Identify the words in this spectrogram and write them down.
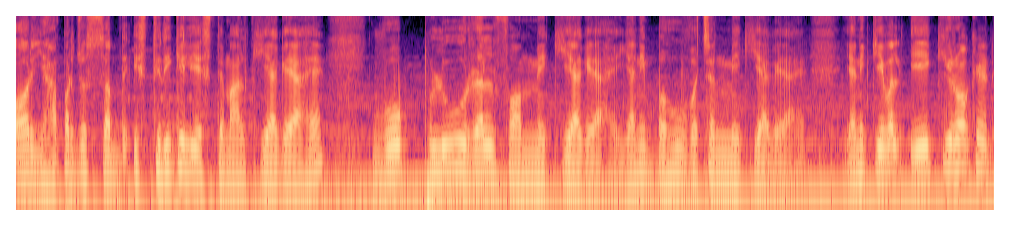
और यहाँ पर जो शब्द स्त्री के लिए इस्तेमाल किया गया है, वो प्लूरल फॉर्म में किया गया है, यानी बहुवचन में किया गया है। यानी केवल एक ही रॉकेट,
